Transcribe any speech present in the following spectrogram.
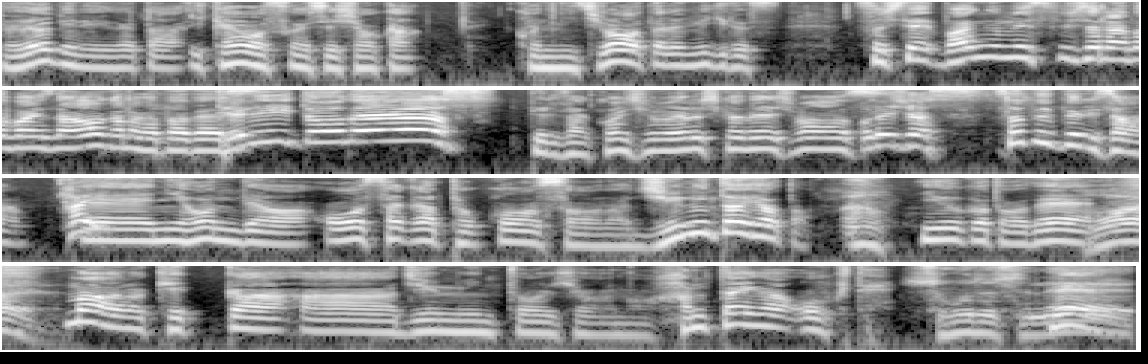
土曜日の夕方いかがお過ごしでしょうか？こんにちは渡辺美希です。そして番組スペシャルアドバイザーはこの方です。テリー東です。テリーさん今週もよろしくお願いします。お願いします。さてテリーさん、はい。えー日本では大阪都構想の住民投票ということで、はい。まああの結果あー住民投票の反対が多くて、そうですね。ね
